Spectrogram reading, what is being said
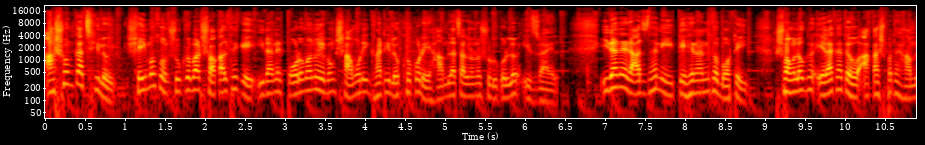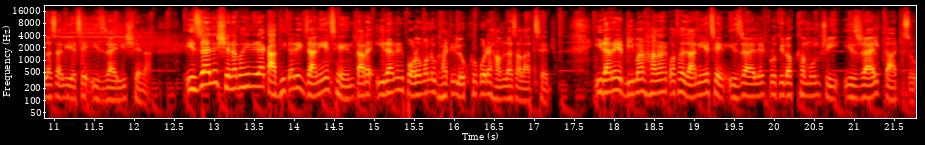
আশঙ্কা ছিলই। সেই মতন শুক্রবার সকাল থেকে ইরানের পরমাণু এবং সামরিক ঘাঁটি লক্ষ্য করে হামলা চালানো শুরু করল ইসরায়েল। ইরানের রাজধানী তেহরানে তো বটেই। সংলগ্ন এলাকাতেও আকাশপথে হামলা চালিয়েছে ইসরায়েলি সেনা। ইসরায়েলের সেনাবাহিনীর এক আধিকারিক জানিয়েছেন, তারা ইরানের পরমাণু ঘাঁটি লক্ষ্য করে হামলা চালাচ্ছেন। ইরানের বিমান হানার কথা জানিয়েছেন ইসরায়েলের প্রতিরক্ষা মন্ত্রী ইসরায়েল কাটজো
